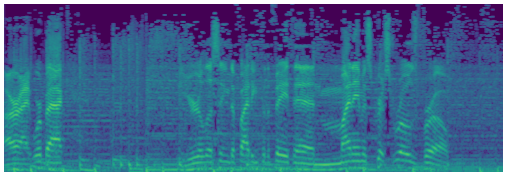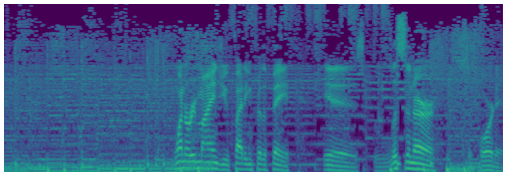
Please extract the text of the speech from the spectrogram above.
All right, we're back. You're listening to Fighting for the Faith, and my name is Chris Rosebrough. Want to remind you, Fighting for the Faith is listener supported.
